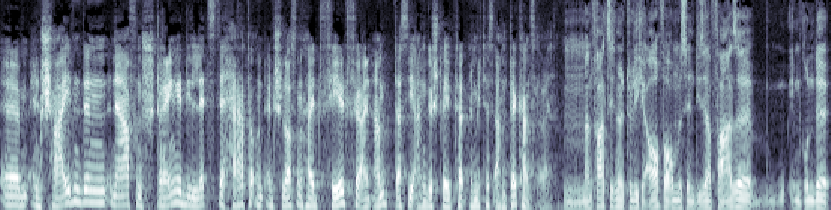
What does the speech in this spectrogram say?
ähm, entscheidenden Nervenstränge, die letzte Härte und Entschlossenheit fehlt für ein Amt, das sie angestrebt hat, nämlich das Amt der Kanzlerin. Hm, man fragt sich natürlich auch, warum es in dieser Phase im Grunde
